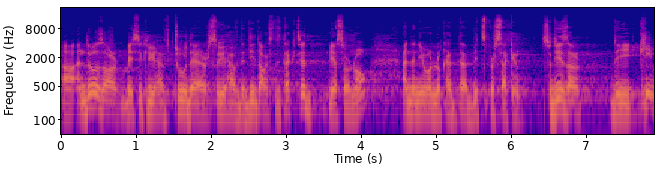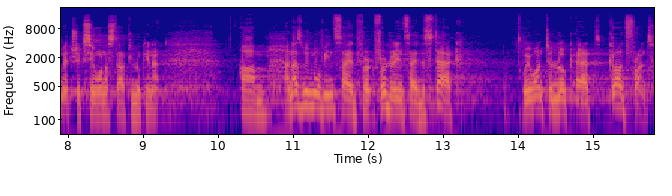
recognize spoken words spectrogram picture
Uh, and those are basically you have two there. So you have the DDoS detected, yes or no, and then you want to look at the bits per second. So these are the key metrics you want to start looking at. Um, and as we move inside, further inside the stack, we want to look at CloudFront.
